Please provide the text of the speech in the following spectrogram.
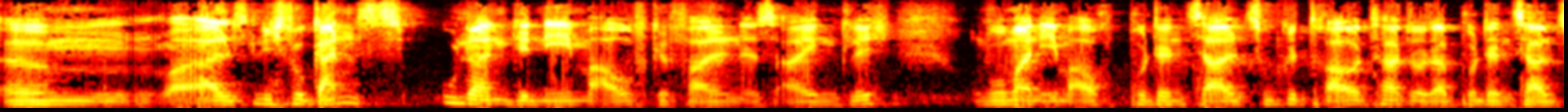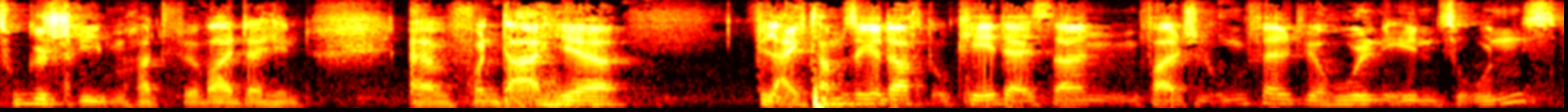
ähm, als nicht so ganz unangenehm aufgefallen ist eigentlich und wo man ihm auch Potenzial zugetraut hat oder Potenzial zugeschrieben hat für weiterhin. Ähm, von daher, vielleicht haben sie gedacht, okay, der ist da im falschen Umfeld, wir holen ihn zu uns.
